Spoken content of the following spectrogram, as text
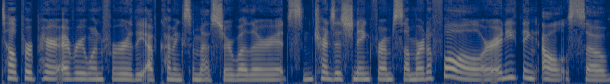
to help prepare everyone for the upcoming semester, whether it's transitioning from summer to fall or anything else. So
